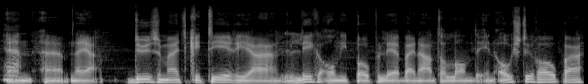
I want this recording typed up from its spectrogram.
En uh, nou ja, duurzaamheidscriteria liggen al niet populair bij een aantal landen in Oost-Europa.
